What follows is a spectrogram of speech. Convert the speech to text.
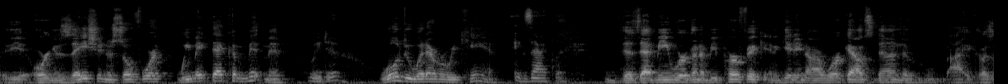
the organization or so forth, we make that commitment, We do. we'll do whatever we can. Exactly. Does that mean we're going to be perfect in getting our workouts done? Because,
